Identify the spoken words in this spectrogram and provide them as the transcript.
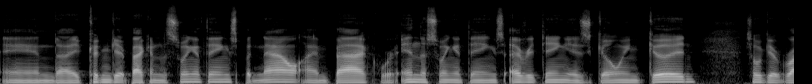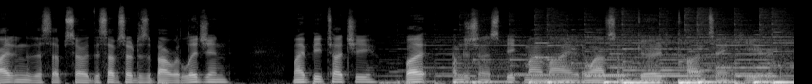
and I couldn't get back into the swing of things. But now I'm back. We're in the swing of things. Everything is going good. So we'll get right into this episode. This episode is about religion. Might be touchy, but I'm just going to speak my mind and we'll have some good content here.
